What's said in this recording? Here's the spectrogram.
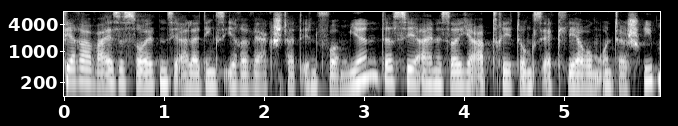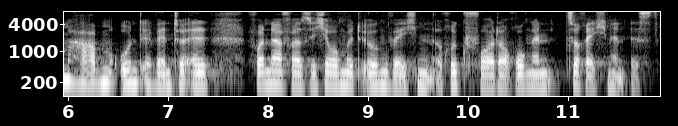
Fairerweise sollten Sie allerdings Ihre Werkstatt informieren, dass Sie eine solche Abtretungserklärung unterschrieben haben und eventuell von der Versicherung mit irgendwelchen Rückforderungen zu rechnen ist.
